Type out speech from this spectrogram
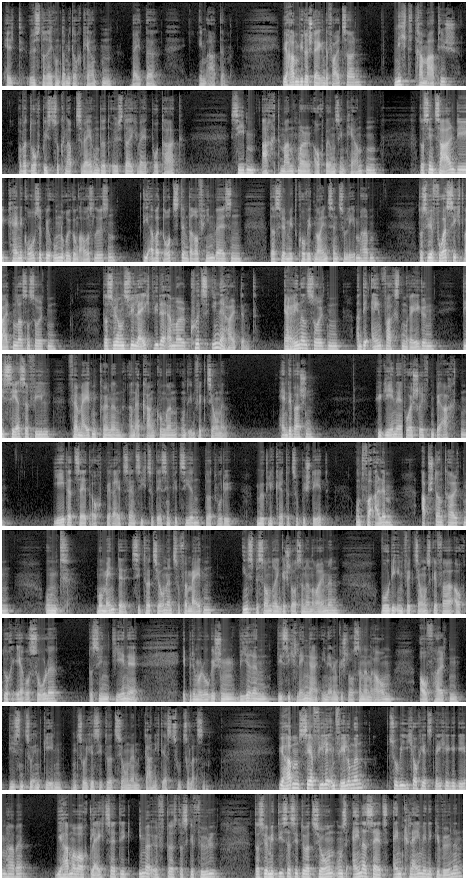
hält Österreich und damit auch Kärnten weiter im Atem. Wir haben wieder steigende Fallzahlen, nicht dramatisch, aber doch bis zu knapp 200 österreichweit pro Tag, sieben, acht manchmal auch bei uns in Kärnten. Das sind Zahlen, die keine große Beunruhigung auslösen, die aber trotzdem darauf hinweisen, dass wir mit Covid-19 zu leben haben, dass wir Vorsicht walten lassen sollten, dass wir uns vielleicht wieder einmal kurz innehaltend erinnern sollten, an die einfachsten Regeln, die sehr, sehr viel vermeiden können an Erkrankungen und Infektionen. Hände waschen, Hygienevorschriften beachten, jederzeit auch bereit sein, sich zu desinfizieren, dort wo die Möglichkeit dazu besteht, und vor allem Abstand halten und Momente, Situationen zu vermeiden, insbesondere in geschlossenen Räumen, wo die Infektionsgefahr auch durch Aerosole, das sind jene epidemiologischen Viren, die sich länger in einem geschlossenen Raum aufhalten, diesen zu entgehen und solche Situationen gar nicht erst zuzulassen. Wir haben sehr viele Empfehlungen, so wie ich auch jetzt welche gegeben habe. Wir haben aber auch gleichzeitig immer öfters das Gefühl, dass wir mit dieser Situation uns einerseits ein klein wenig gewöhnen,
